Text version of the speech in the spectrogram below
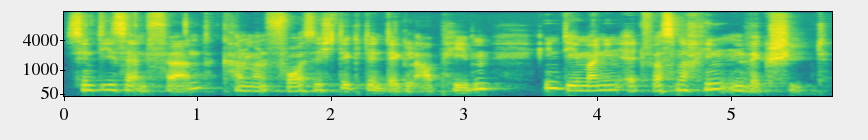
Sind diese entfernt, kann man vorsichtig den Deckel abheben, indem man ihn etwas nach hinten wegschiebt.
